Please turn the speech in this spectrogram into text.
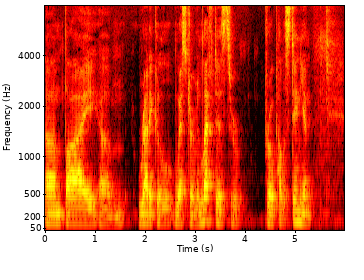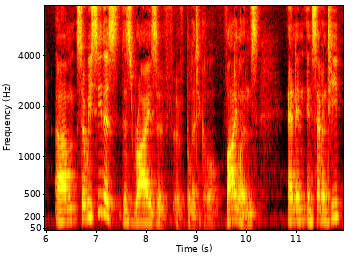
um, by um, radical West German leftists or pro Palestinian. Um, so we see this, this rise of, of political violence. And in, in 70,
